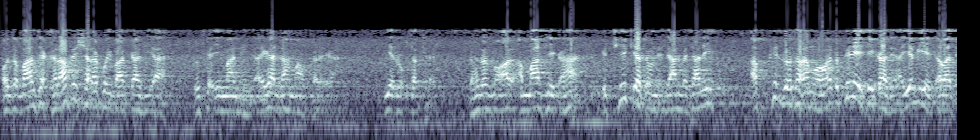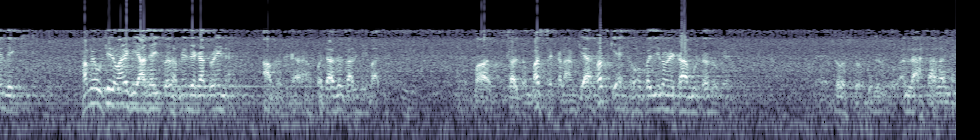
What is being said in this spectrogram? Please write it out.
اور زبان سے خلاف شرح کوئی بات کہہ دیا تو اس کا ایمان نہیں جائے گا، اللہ معاف کرے گا۔ یہ رخصت ہے۔ تو حضرت عمار سے کہا کہ ٹھیک ہے، تو انہیں جان بچا لی۔ اب پھر دو سال ہوگا تو پھر اسی کہہ دینا، یہ بھی ہے باتیں دیکھی ہم نے اسی زمانے کی یاد ہے، اس پر ہم نے دیکھا تو نہیں نا۔ آپ نے کہہ رہا ہوں پچاسوں سال کی بات ہے۔ بہت سر تو مست کلام کیا مت کیا۔ ان لوگوں پر جنہوں نے کہا مرتد ہو گئے دوستوں، بزرگوں، اللہ تعالیٰ نے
